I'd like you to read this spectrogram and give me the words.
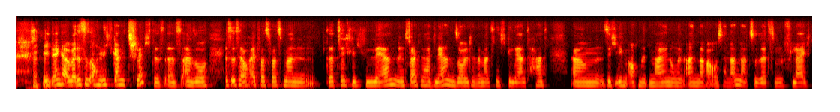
ich denke aber, dass es auch nicht gar nichts Schlechtes ist. Also es ist ja auch etwas, was man tatsächlich lernen, im Zweifel halt lernen sollte, wenn man es nicht gelernt hat, ähm, sich eben auch mit Meinungen anderer auseinanderzusetzen, vielleicht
